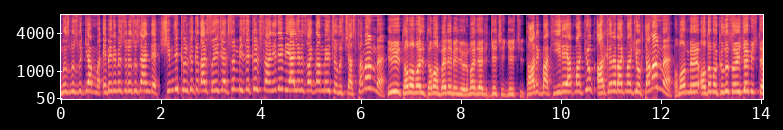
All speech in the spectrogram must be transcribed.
mızmızlık yapma. Ebeleme sırası sende. Şimdi 40'a kadar sayacaksın. Biz de 40 saniyede bir yerlere saklanmaya çalışacağız tamam mı? İyi tamam hadi tamam ben ebeliyorum. Hadi hadi geçin geçin. Tarık bak hile yapmak yok. Arkana bakmak yok tamam mı? Tamam be adam akıllı sayacağım işte.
